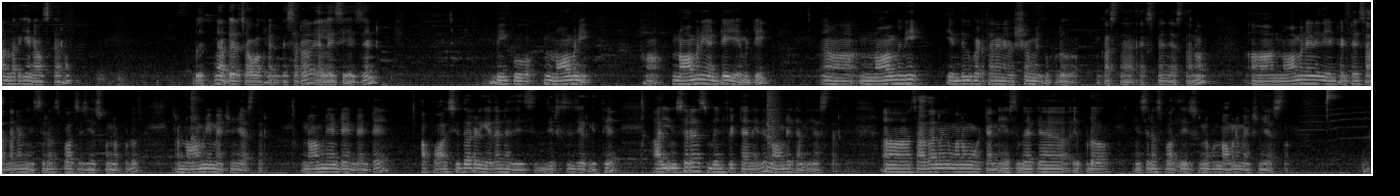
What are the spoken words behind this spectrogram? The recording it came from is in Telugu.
అందరికీ నమస్కారం. నా పేరు చౌక వెంకటేశ్వరరావు ఎల్ఐసి ఏజెంట్. మీకు నామినీ నామినీ అంటే ఏమిటి? నామినీ ఎందుకు పెడతారనే విషయం మీకు ఇప్పుడు కాస్త ఎక్స్ప్లెయిన్ చేస్తాను. నామినీ అనేది ఏంటంటే సాధారణంగా ఇన్సూరెన్స్ పాలసీ చేసుకున్నప్పుడు నామినీ మెన్షన్ చేస్తారు. నామినీ అంటే ఏంటంటే ఆ పాలసీదారుడికి ఏదైనా రిస్క్ జరిగితే ఆ ఇన్సూరెన్స్ బెనిఫిట్ అనేది నామినీకి అందజేస్తారు. సాధారణంగా మనం ఒక టెన్ ఇయర్స్ బ్యాక్ ఇప్పుడు ఇన్సూరెన్స్ పాలసీ తీసుకున్నప్పుడు నామినీ మెన్షన్ చేస్తాం.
